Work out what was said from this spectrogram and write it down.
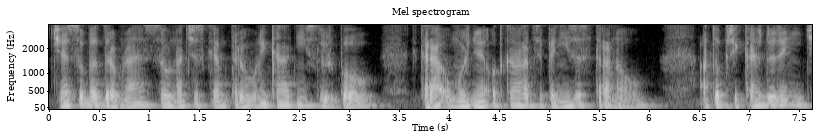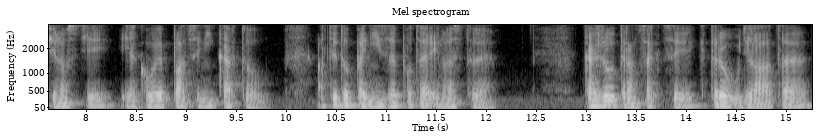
ČSOB drobné jsou na českém trhu unikátní službou, která umožňuje odkládat si peníze stranou, a to při každodenní činnosti, jakou je placení kartou, a tyto peníze poté investuje. Každou transakci, kterou uděláte,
